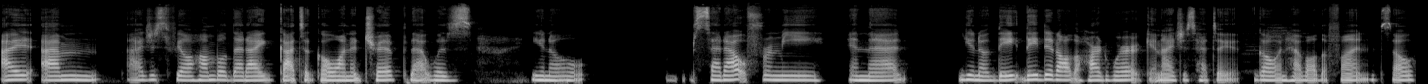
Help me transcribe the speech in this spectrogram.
I am I just feel humbled that I got to go on a trip that was, you know, set out for me and that you know they they did all the hard work and I just had to go and have all the fun. So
